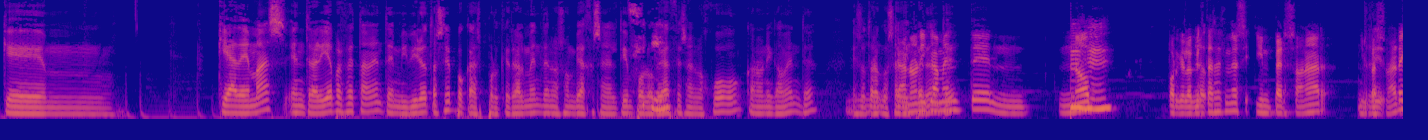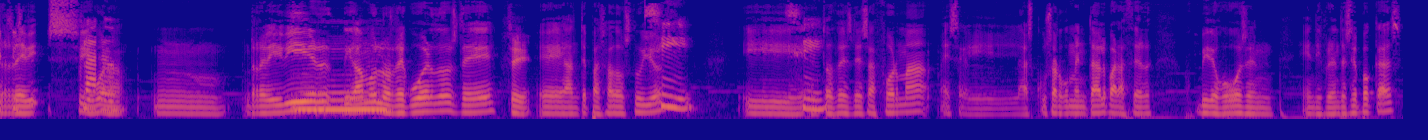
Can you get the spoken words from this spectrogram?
Que, mm, que además entraría perfectamente en vivir otras épocas, porque realmente no son viajes en el tiempo lo que haces en el juego, canónicamente. Es otra cosa diferente. Canónicamente, no, porque lo que Lo- estás haciendo es impersonar. Impersonar existe. sí, Claro. bueno. mm, revivir, Mm. digamos, los recuerdos de Sí. eh, antepasados tuyos. Sí, Y Sí. entonces de esa forma es el- la excusa argumental para hacer videojuegos en, en diferentes épocas,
